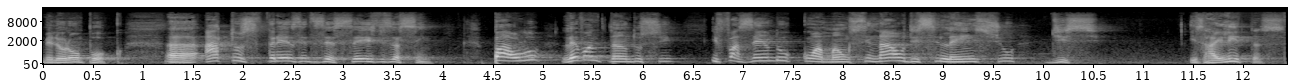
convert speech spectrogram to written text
Melhorou um pouco. Uh, Atos 13, 16 diz assim: Paulo, levantando-se, e fazendo com a mão sinal de silêncio, disse: Israelitas,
